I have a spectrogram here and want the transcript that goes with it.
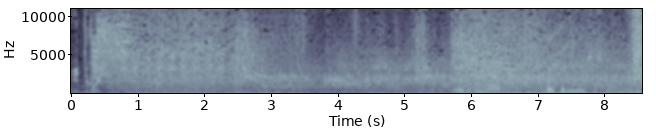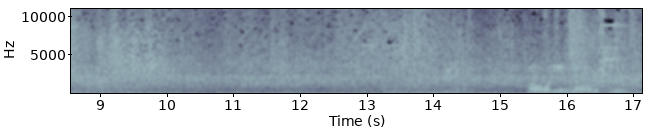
Hit the coin! Yeah, just ignore him. For the Ace fine. Oh, what do you know? It's me.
